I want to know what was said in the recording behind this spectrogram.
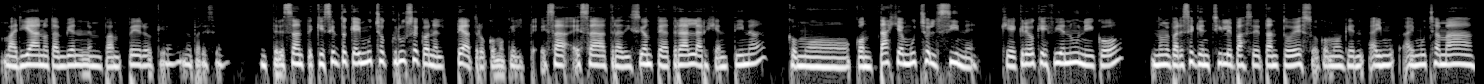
Mariano también en Pampero, que me parece interesante, que siento que hay mucho cruce con el teatro, como que esa, esa tradición teatral argentina como contagia mucho el cine, que creo que es bien único. No me parece que en Chile pase tanto eso, como que hay, hay mucha más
